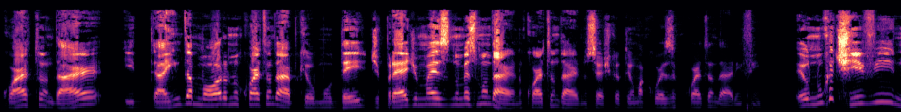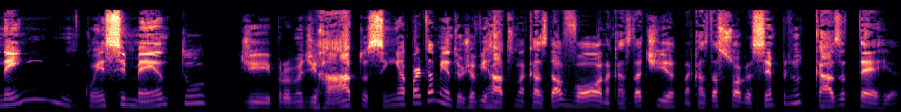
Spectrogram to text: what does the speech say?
quarto andar e ainda moro no quarto andar, porque eu mudei de prédio, mas no mesmo andar, no quarto andar. Não sei, acho que eu tenho uma coisa com o quarto andar, enfim. Eu nunca tive nem conhecimento de problema de rato assim em apartamento. Eu já vi rato na casa da avó, na casa da tia, na casa da sogra, sempre no casa térrea.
